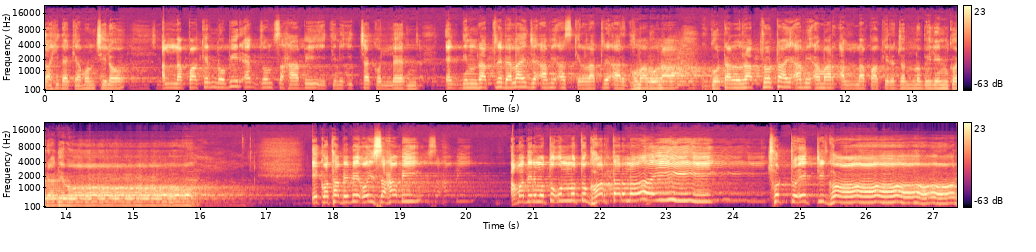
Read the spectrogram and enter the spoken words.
চাহিদা কেমন ছিল? আল্লাহ পাকের নবীর একজন সাহাবি, তিনি ইচ্ছা করলেন, একদিন রাত্রে বেলায় যে আমি আজকের রাত্রে আর ঘুমাবো না, গোটাল রাত্রটাই আমি আমার আল্লাহ পাকের জন্য বিলীন করে দেব। এ কথা ভেবে ওই সাহাবি আমাদের মতো উন্নত ঘর তার নাই। ছোট্ট একটি ঘর।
